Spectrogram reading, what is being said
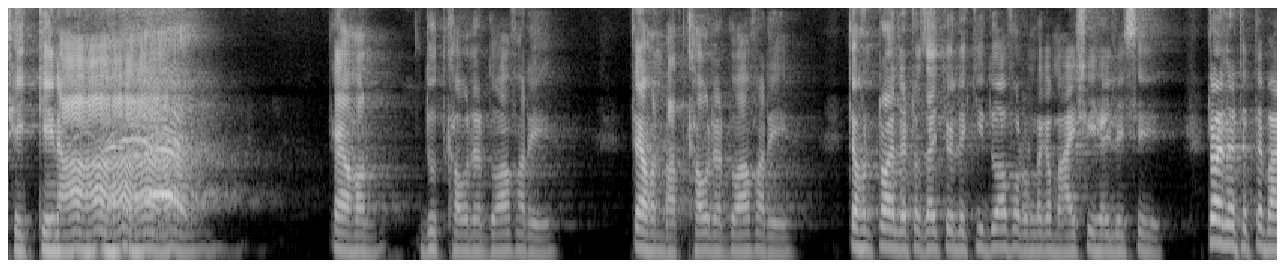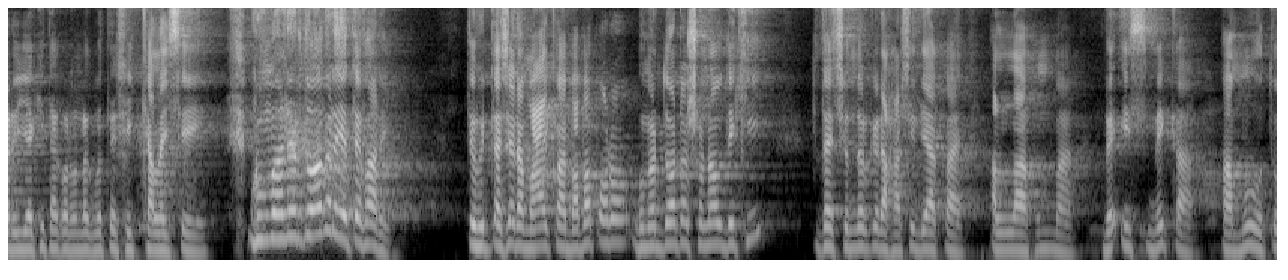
ঠিক কিনা? তেহন দুধ খাওয়ানোর দোয়া পারে তেহন ভাত খাওয়ানোর দোয়া পারে তখন টয়লেটও যাইতে হইলে কি দোয়া পড়ন লাগে মায় শিহাই লাইছে। টয়লেটেতে বাড়ি ইয়া কিতা করন লাগবো তে শিক্ষা লাইছে। ঘুমানোর দোয়া বেড়ে যেতে পারে। তো হইতা সেটা মায় কয়, বাবা, পড়ো, ঘুমের দোয়াটা শোনাও দেখি। তাই সুন্দর করে হাসি দেয়া কয় আল্লাহ হুম্মা বে ইসমিকা আমু তো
